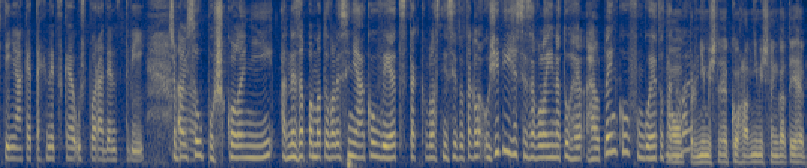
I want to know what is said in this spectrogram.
chtějí nějaké technické už poradenství. Třeba jsou po školení a nezapamatovali si nějakou věc, tak vlastně si to takhle oživí, že si zavolají na tu helplinku? Funguje to no, takhle? No, první myšlen, jako hlavní myšlenka myšlenka ty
